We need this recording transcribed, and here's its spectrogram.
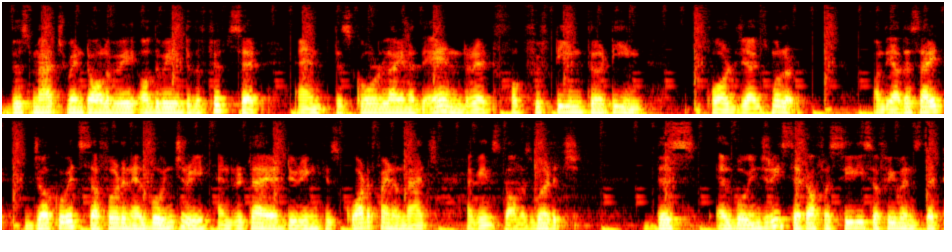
This match went all the way all the way into the fifth set, and the scoreline at the end read 15-13 for Gilles Muller. On the other side, Djokovic suffered an elbow injury and retired during his quarterfinal match against Thomas Berdych. This elbow injury set off a series of events that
